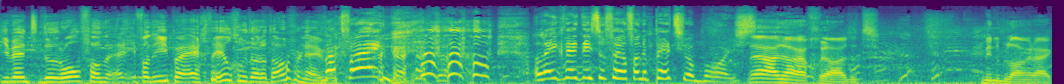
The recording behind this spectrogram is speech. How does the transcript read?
je bent de rol van, eh, van Ipe echt heel goed aan het overnemen. Wat fijn! Alleen ik weet niet zoveel van de Pet Shop Boys. Ja, nou ja, dat is minder belangrijk.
